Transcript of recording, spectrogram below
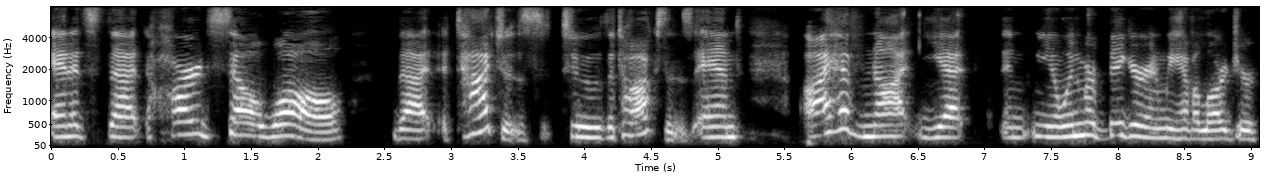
and it's that hard cell wall that attaches to the toxins. And I have not yet, and you know, when we're bigger and we have a larger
